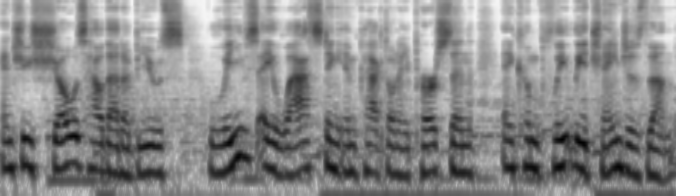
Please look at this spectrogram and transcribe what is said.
and she shows how that abuse leaves a lasting impact on a person and completely changes them.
